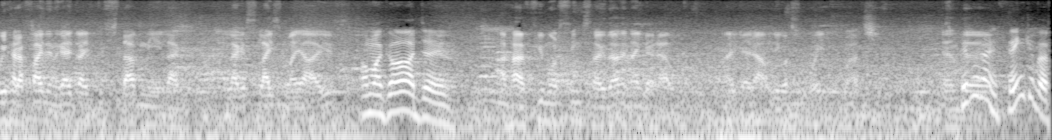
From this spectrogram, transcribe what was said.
We had a fight, and the guy tried to stab me, like, like slice my eyes. Oh my god, dude. I had a few more things like that, and I got out. I got out. It was way too much. And People uh, don't think of a,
